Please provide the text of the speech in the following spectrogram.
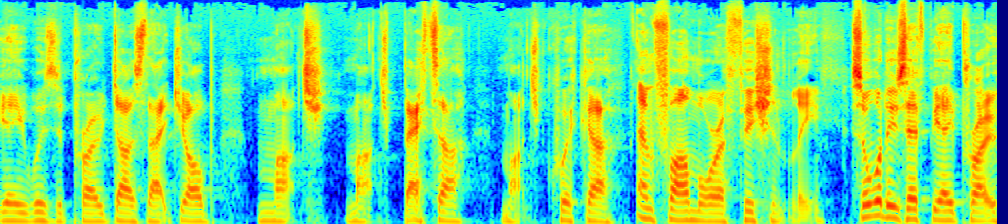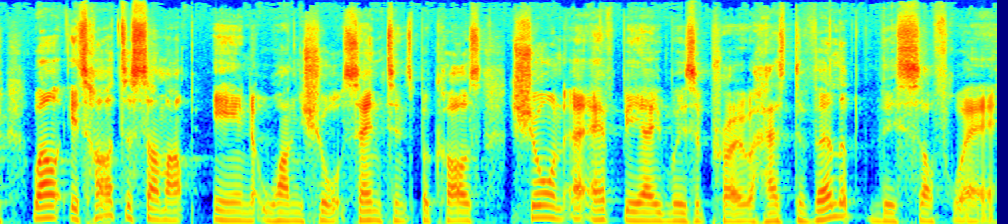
FBA Wizard Pro does that job much, much better, much quicker, and far more efficiently. So, what is FBA Pro? Well, it's hard to sum up in one short sentence because Sean at FBA Wizard Pro has developed this software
